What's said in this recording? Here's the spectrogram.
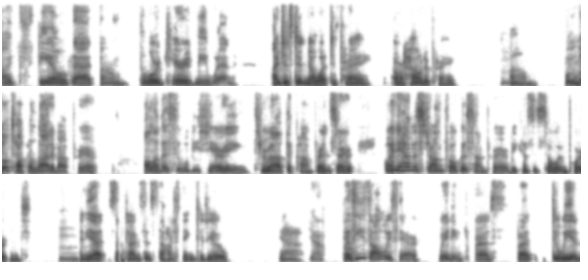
I feel that um, the Lord carried me when I just didn't know what to pray or how to pray. Mm. Um, we will talk a lot about prayer. All of us who will be sharing throughout the conference are going to have a strong focus on prayer because it's so important. Mm. And yet, sometimes it's the hard thing to do. Yeah. Yeah. Because oh. he's always there waiting for us. But do we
